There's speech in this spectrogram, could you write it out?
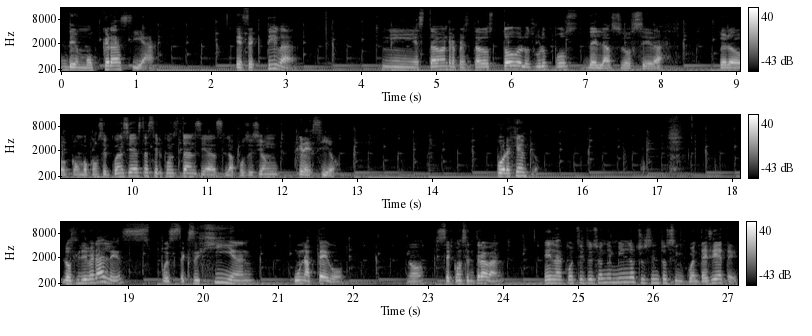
democracia efectiva ni estaban representados todos los grupos de la sociedad. Pero como consecuencia de estas circunstancias, la oposición creció. Por ejemplo, los liberales pues exigían un apego, ¿no? Se concentraban en la Constitución de 1857,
